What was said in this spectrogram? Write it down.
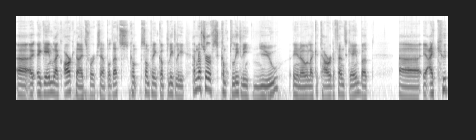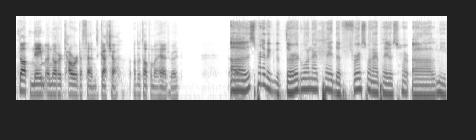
uh, a, a game like Arknights, for example, that's com- something completely. I'm not sure if it's completely new, you know, like a tower defense game, but uh, I could not name another tower defense gacha on the top of my head, right? Uh, this is probably like the third one I played. The first one I played was her. Uh, let me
